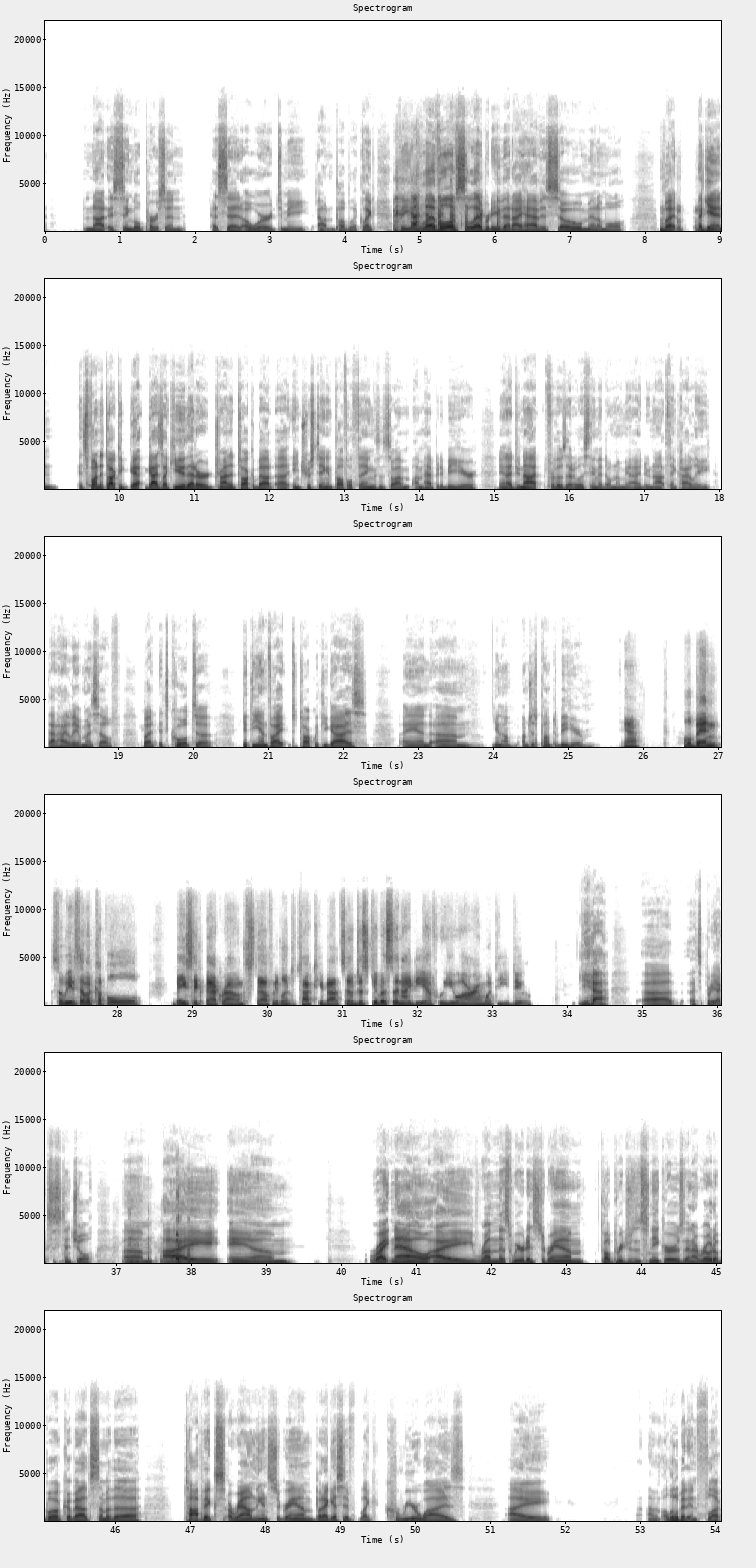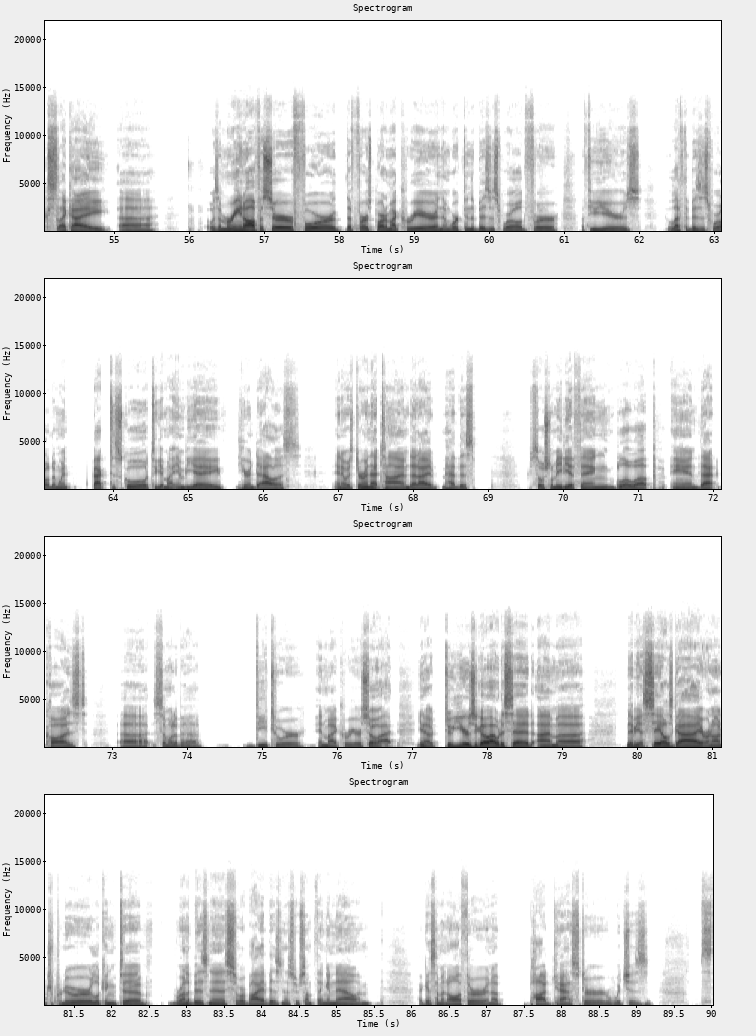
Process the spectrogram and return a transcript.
not a single person has said a word to me out in public. Like the level of celebrity that I have is so minimal. But again, it's fun to talk to guys like you that are trying to talk about uh, interesting and thoughtful things, and so I'm I'm happy to be here. And I do not, for those that are listening that don't know me, I do not think highly that highly of myself. But it's cool to get the invite to talk with you guys, and um, you know, I'm just pumped to be here. Yeah. Well, Ben, so we just have a couple basic background stuff we'd love to talk to you about. So just give us an idea of who you are and what do you do. Yeah, uh, that's pretty existential. Um, I am right now. I run this weird Instagram called Preachers and Sneakers, and I wrote a book about some of the topics around the Instagram. But I guess if like career wise, I I'm a little bit in flux. Like I uh, was a Marine officer for the first part of my career, and then worked in the business world for a few years. Left the business world and went back to school to get my MBA here in Dallas. And it was during that time that I had this social media thing blow up, and that caused uh, somewhat of a detour in my career. So I, you know, two years ago, I would have said I'm a, maybe a sales guy or an entrepreneur looking to run a business or buy a business or something. And now I'm, I guess I'm an author and a podcaster, which is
